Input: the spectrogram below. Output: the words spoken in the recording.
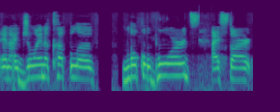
and I join a couple of local boards. I start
